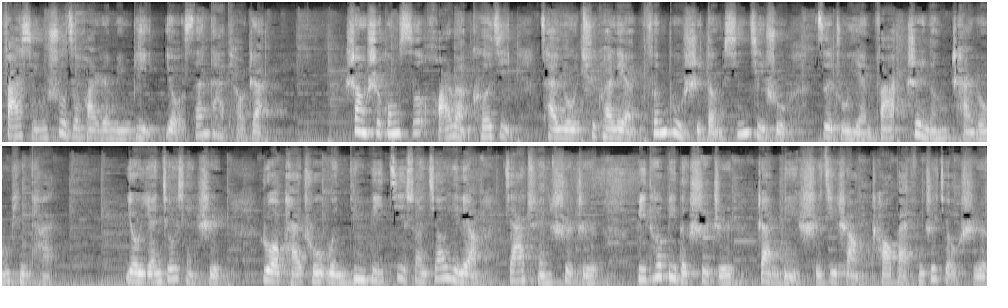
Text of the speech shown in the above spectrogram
发行数字化人民币有三大挑战。上市公司华软科技采用区块链分布式等新技术，自主研发智能产融平台。有研究显示，若排除稳定币计算交易量加权市值，比特币的市值占比实际上超百分之九十。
